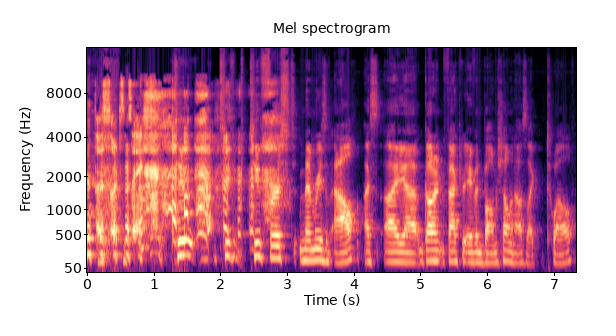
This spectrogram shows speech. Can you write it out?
and those sorts of things. two, two, two first memories of Al. I, uh, got in Factory Avon Bombshell when I was like 12.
